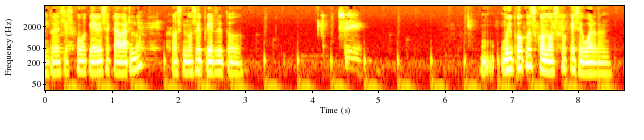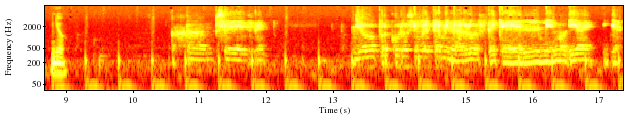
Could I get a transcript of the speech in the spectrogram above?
Entonces es como que debes acabarlo o si no se pierde todo. Sí, Muy pocos conozco que se guardan, yo. ajá, sí. Yo procuro siempre terminarlos de que el mismo día y ya.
